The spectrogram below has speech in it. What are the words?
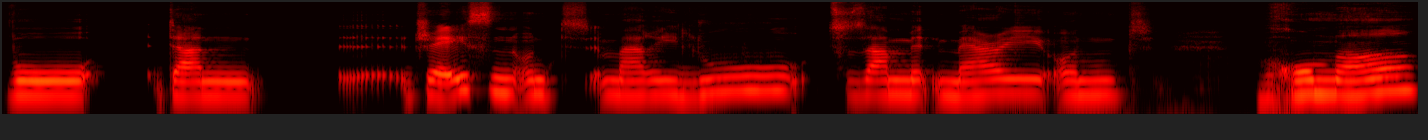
wo dann äh, Jason und Marie-Lou zusammen mit Mary und Romain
